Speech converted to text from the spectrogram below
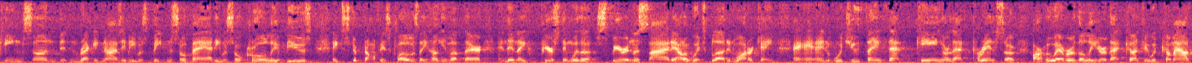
king's son didn't recognize him. He was beaten so bad, he was so cruelly abused. They stripped off his clothes, they hung him up there, and then they pierced him with a spear in the side, out of which blood and water came. And, and would you think that king or that prince or, or whoever the leader of that country would come out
